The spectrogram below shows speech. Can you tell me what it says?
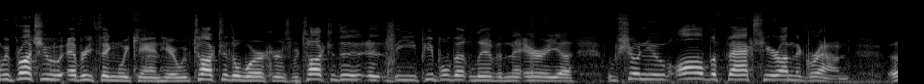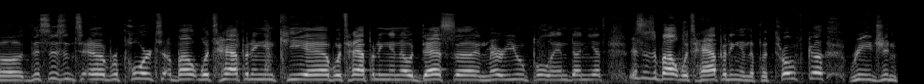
We've brought you everything we can here. We've talked to the workers. We've talked to the uh, the people that live in the area. We've shown you all the facts here on the ground. Uh, this isn't a report about what's happening in Kiev, what's happening in Odessa and Mariupol and Donetsk. This is about what's happening in the Petrovka region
